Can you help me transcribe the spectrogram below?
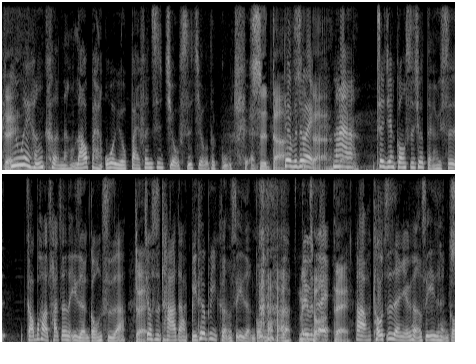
对，因为很可能老板握有百分之九十九的股权，是的，对不对？那这间公司就等于是搞不好他真的一人公司啊，对，就是他的比特币可能是一人公司 的，对不对？对啊，投资人也可能是一人公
